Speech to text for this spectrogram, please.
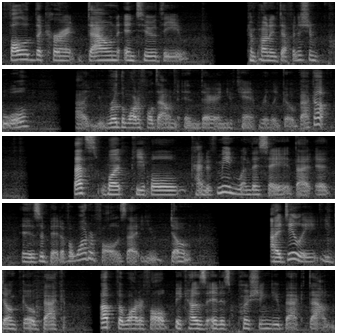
followed the current down into the component definition pool. Uh, you rode the waterfall down in there and you can't really go back up. That's what people kind of mean when they say that it is a bit of a waterfall, is that you don't, ideally, you don't go back up the waterfall because it is pushing you back down.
